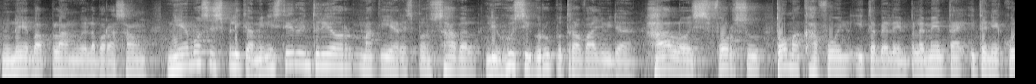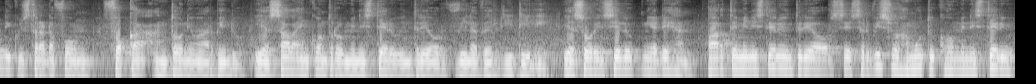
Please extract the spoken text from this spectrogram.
no neba plano elaboração. Niamos explica Ministério Interior makia responsável li husi grupo trabalho ida halo esforço toma kafoin e tabela implementa e tenia código estrada fon foca Antonio Arbindo. E a sala encontrou Ministério Interior Vila Verde Dili. E a sorin seluk nia dehan parte Ministério Interior se serviço hamutu com Ministério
